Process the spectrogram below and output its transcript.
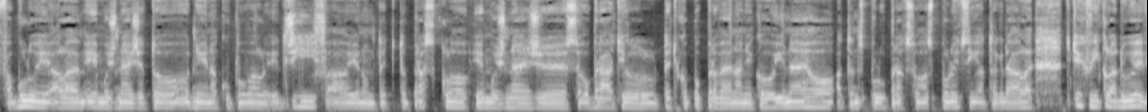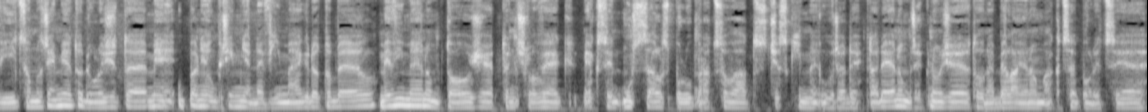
fabuluji, ale je možné, že to od něj nakupoval i dřív a jenom teď to prasklo. Je možné, že se obrátil teďko poprvé na někoho jiného a ten spolupracoval s policií a tak dále. Těch výkladů je víc. Samozřejmě je to důležité. My úplně upřímně nevíme, kdo to byl. My víme jenom to, že ten člověk jaksi musel spolupracovat s českými úřady. Tady jenom řeknu, že to nebyla jenom akce policie.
